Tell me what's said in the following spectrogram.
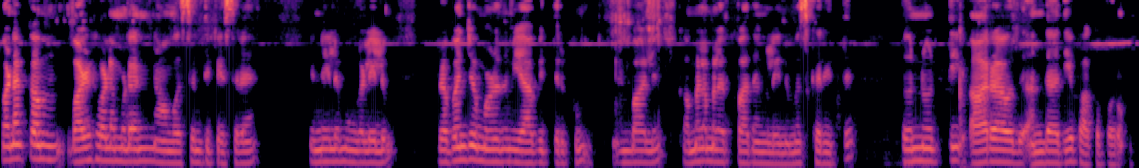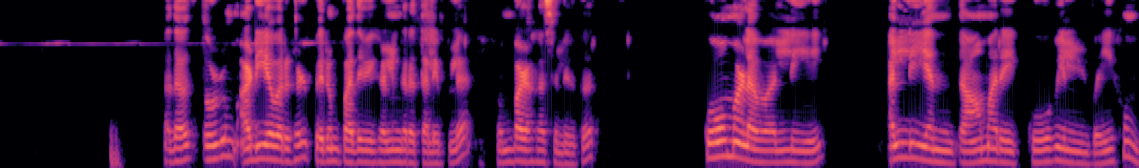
வணக்கம். வாழ்க வளமுடன். நான் உங்கள் வசந்தி பேசுகிறேன். என்னிலும் உங்களிலும் பிரபஞ்சம் முழுதும் வியாபித்திருக்கும் அம்பாலின் கமலமலர் பாதங்களை நமஸ்கரித்து தொண்ணூற்றி ஆறாவது அந்தாதியை பார்க்க போகிறோம். அதாவது தொழும் அடியவர்கள் பெரும் பதவிகள்ங்கிற தலைப்பில் ரொம்ப அழகாக சொல்லியிருக்கார். கோமளவல்லியை அல்லியன் தாமரை கோவில் வைகும்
